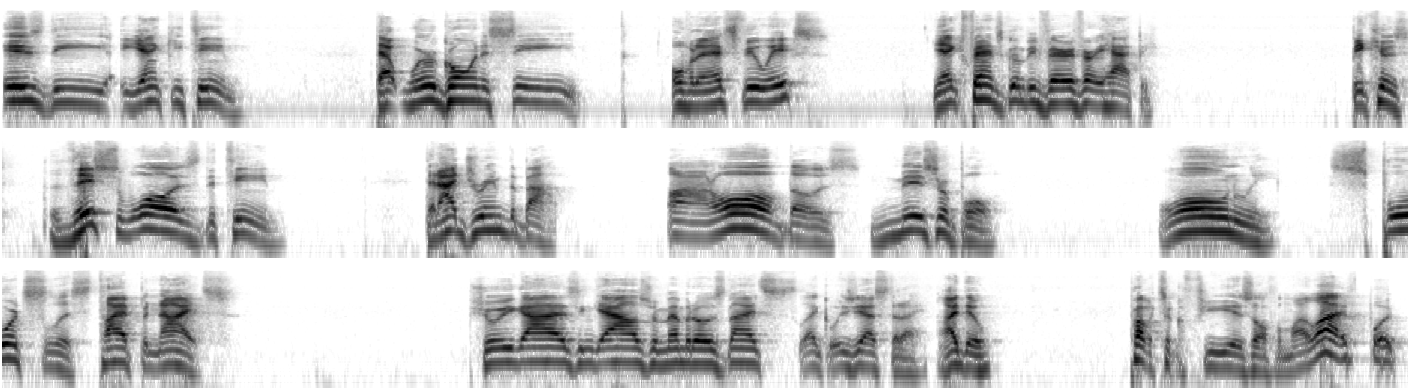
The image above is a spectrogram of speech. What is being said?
is the Yankee team that we're going to see over the next few weeks, Yankee fans going to be very, very happy because this was the team that I dreamed about on all of those miserable, lonely, sportsless type of nights. I'm sure you guys and gals remember those nights like it was yesterday. I do. Probably took a few years off of my life, but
